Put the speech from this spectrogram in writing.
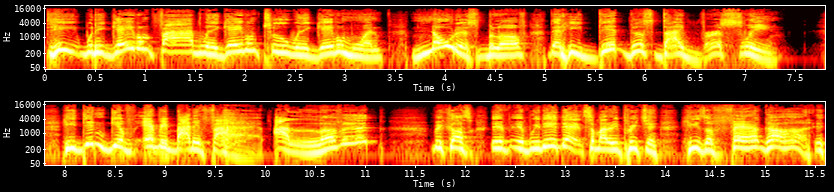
he, when he gave him five, when he gave him two, when he gave him one, notice, beloved, that he did this diversely. He didn't give everybody five. I love it. Because if, if we did that, somebody be preaching, he's a fair God.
